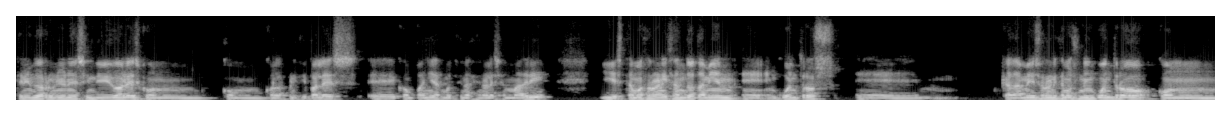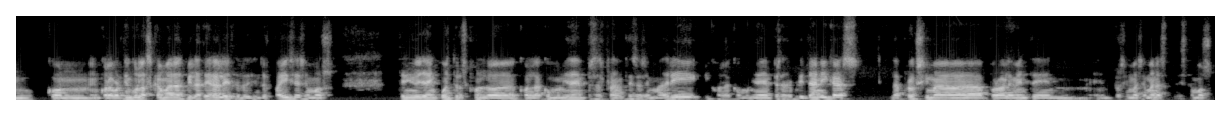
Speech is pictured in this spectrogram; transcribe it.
teniendo reuniones individuales con, con, las principales eh, compañías multinacionales en Madrid y estamos organizando también eh, encuentros. cada mes organizamos un encuentro con, en colaboración con las cámaras bilaterales de los distintos países. Hemos tenido ya encuentros con, con la comunidad de empresas francesas en Madrid y con la comunidad de empresas británicas la próxima, probablemente en, próximas semanas, estamos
